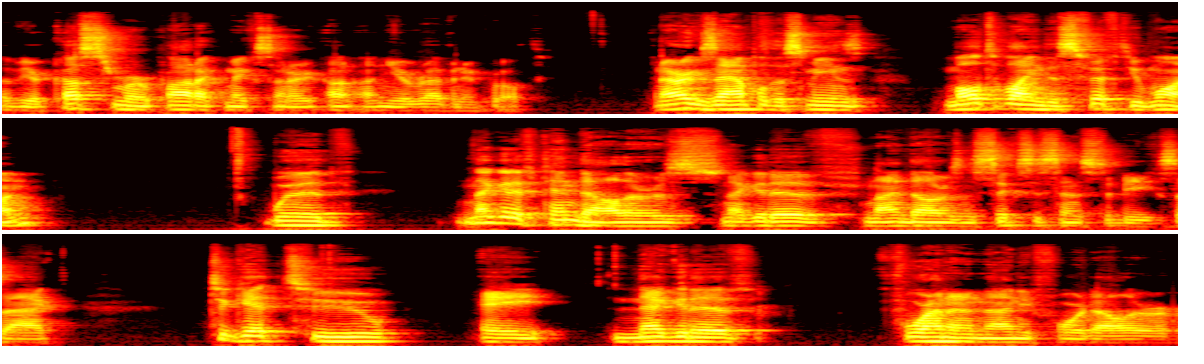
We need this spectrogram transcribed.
of your customer product mix on, on your revenue growth. In our example, this means multiplying this 51 with negative $10, negative $9.60 to be exact, to get to a negative $494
